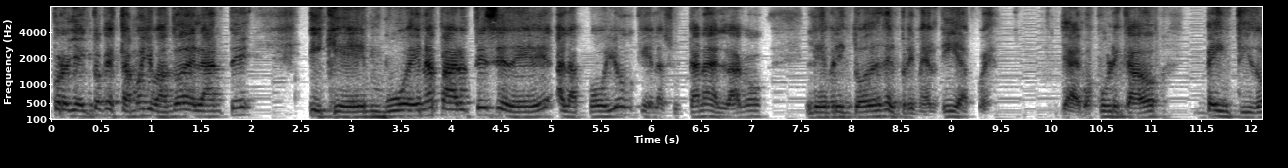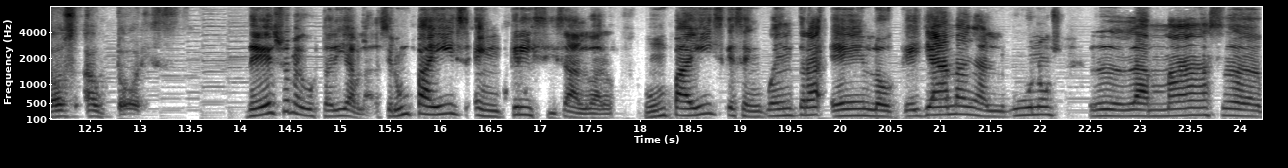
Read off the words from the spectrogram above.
proyecto que estamos llevando adelante y que en buena parte se debe al apoyo que la Sultana del Lago le brindó desde el primer día. Pues ya hemos publicado 22 autores. De eso me gustaría hablar. Es decir, un país en crisis, Álvaro. Un país que se encuentra en lo que llaman algunos la más eh,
